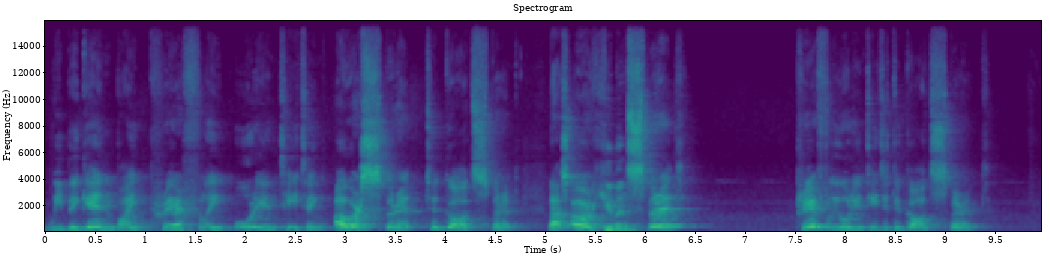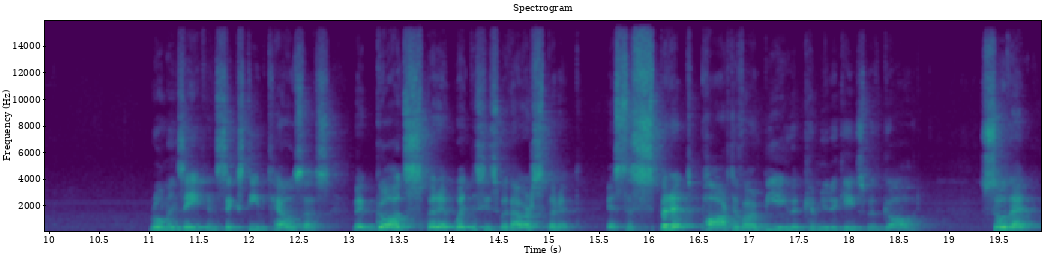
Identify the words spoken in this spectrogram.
We begin by prayerfully orientating our spirit to God's spirit. That's our human spirit, prayerfully orientated to God's spirit. Romans 8 and 16 tells us that God's spirit witnesses with our spirit. It's the spirit part of our being that communicates with God. So that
